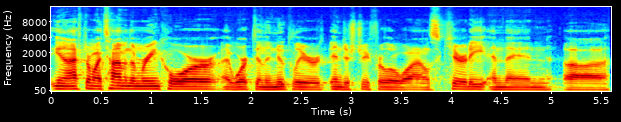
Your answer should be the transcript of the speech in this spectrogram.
you know, after my time in the Marine Corps, I worked in the nuclear industry for a little while in security, and then uh,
